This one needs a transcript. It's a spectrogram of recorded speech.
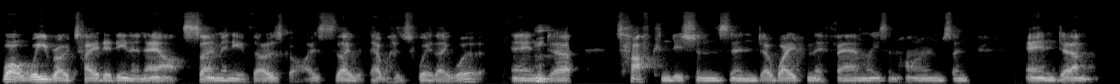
while we rotated in and out so many of those guys they that was where they were and mm. uh, tough conditions and away from their families and homes and and um,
